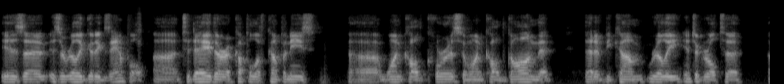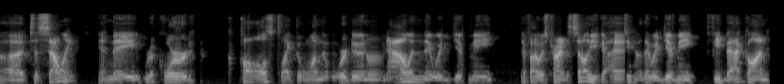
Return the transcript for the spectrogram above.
is a is a really good example. Uh, today, there are a couple of companies, uh, one called Chorus and one called Gong, that that have become really integral to uh, to selling and they record calls like the one that we're doing right now, and they would give me if I was trying to sell you guys, you know, they would give me feedback on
